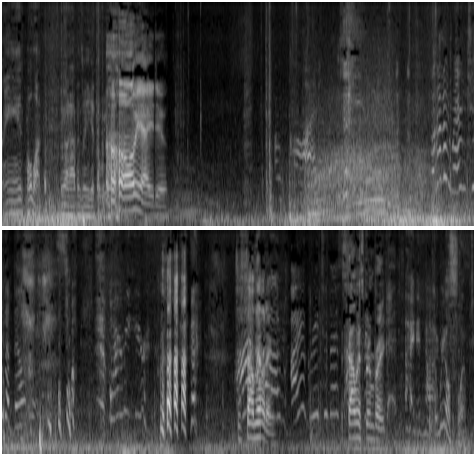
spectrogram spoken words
Ran- Hold on. You know what happens when you get the wheel? Oh, yeah, you do. Oh God. We're gonna run to the building. Why are we here? It's a family outing. Um, I agreed to this. Family spring break. I did not. The wheel slipped.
